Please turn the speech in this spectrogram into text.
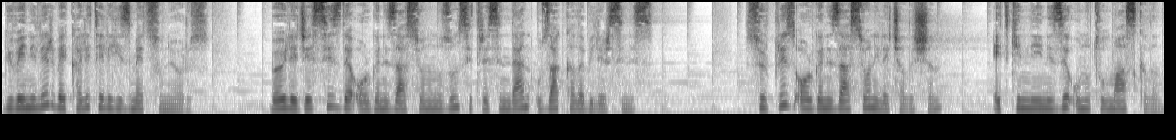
Güvenilir ve kaliteli hizmet sunuyoruz. Böylece siz de organizasyonunuzun stresinden uzak kalabilirsiniz. Sürpriz organizasyon ile çalışın, etkinliğinizi unutulmaz kılın.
